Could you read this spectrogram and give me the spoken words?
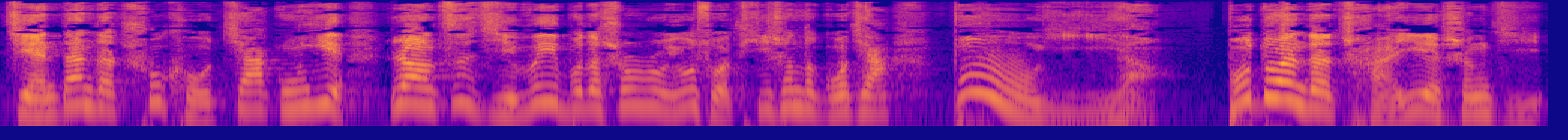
简单的出口加工业，让自己微薄的收入有所提升的国家不一样。不断的产业升级，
